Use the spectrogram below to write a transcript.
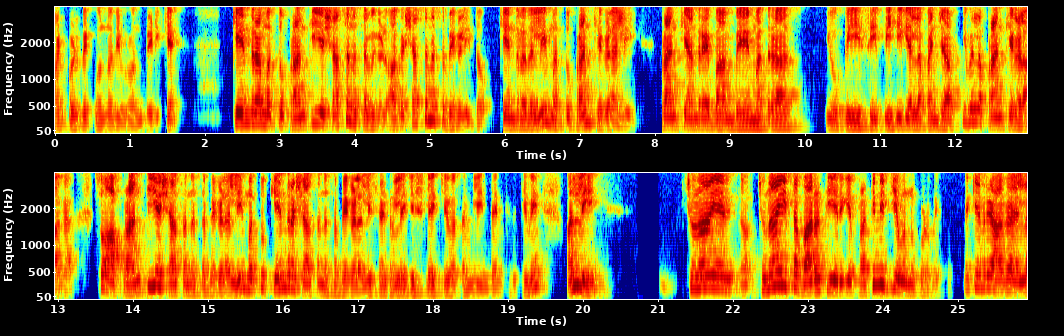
ಮಾಡಿಕೊಳ್ಬೇಕು ಅನ್ನೋದು ಇವರು ಒಂದು ಬೇಡಿಕೆ. ಕೇಂದ್ರ ಮತ್ತು ಪ್ರಾಂತೀಯ ಶಾಸನ ಸಭೆಗಳು. ಆಗ ಶಾಸನ ಸಭೆಗಳಿದ್ದವು. ಕೇಂದ್ರದಲ್ಲಿ ಮತ್ತು ಪ್ರಾಂತ್ಯಗಳಲ್ಲಿ. ಪ್ರಾಂತ್ಯ ಅಂದ್ರೆ Bombay, Madras U P C ಹೀಗೆಲ್ಲ ಪಂಜಾಬ್ ಇವೆಲ್ಲ ಪ್ರಾಂತ್ಯಗಳಾಗ. ಸೊ ಆ ಪ್ರಾಂತೀಯ ಶಾಸನ ಸಭೆಗಳಲ್ಲಿ ಮತ್ತು ಕೇಂದ್ರ ಶಾಸನ ಸಭೆಗಳಲ್ಲಿ ಸೆಂಟ್ರಲ್ ಲೆಜಿಸ್ಲೇಟಿವ್ ಅಸೆಂಬ್ಲಿ ಅಂತ ಏನ್ ಕರಿತೀವಿ, ಅಲ್ಲಿ ಚುನಾಯ, ಚುನಾಯಿತ ಭಾರತೀಯರಿಗೆ ಪ್ರಾತಿನಿಧ್ಯವನ್ನು ಕೊಡಬೇಕು. ಯಾಕೆಂದ್ರೆ ಆಗ ಎಲ್ಲ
